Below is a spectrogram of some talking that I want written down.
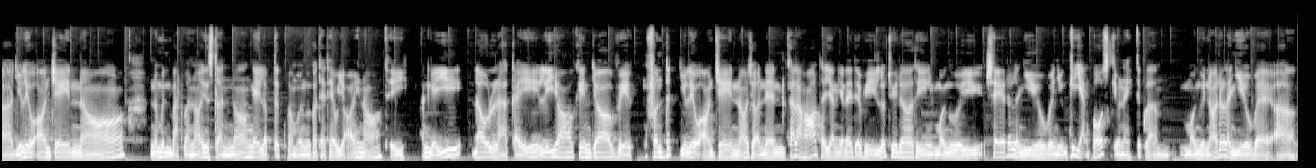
uh, dữ liệu on chain nó nó minh bạch và nó instant nó ngay lập tức và mọi người có thể theo dõi nó thì anh nghĩ đâu là cái lý do khiến cho việc phân tích dữ liệu on chain nó trở nên khá là hot thời gian gần đây? Tại vì lướt Twitter thì mọi người share rất là nhiều về những cái dạng post kiểu này. Tức là mọi người nói rất là nhiều về uh,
